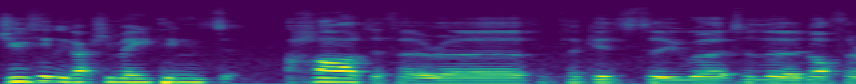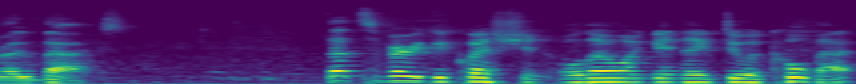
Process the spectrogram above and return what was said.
Do you think we've actually made things harder for uh, for, for kids to uh, to learn off their own backs? That's a very good question. Although I'm going to do a callback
